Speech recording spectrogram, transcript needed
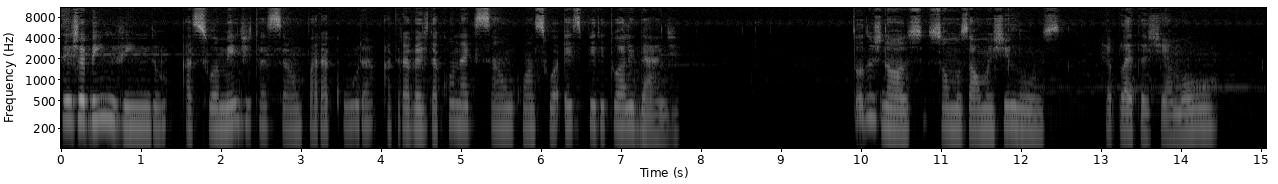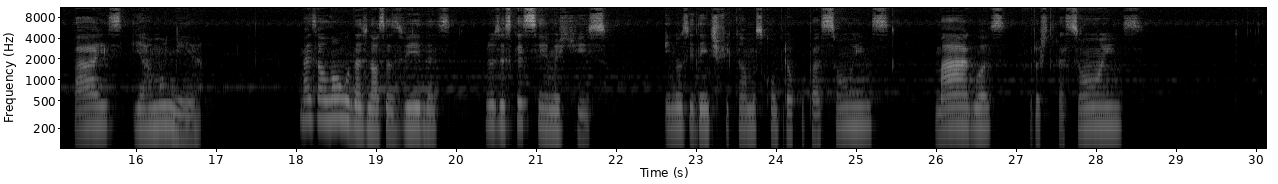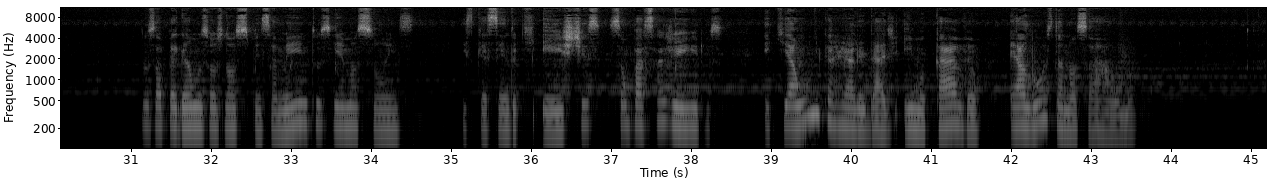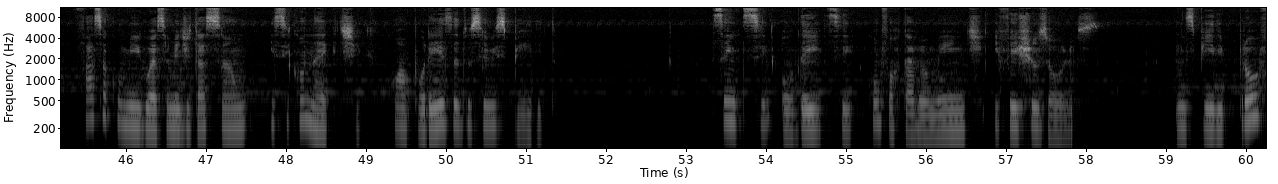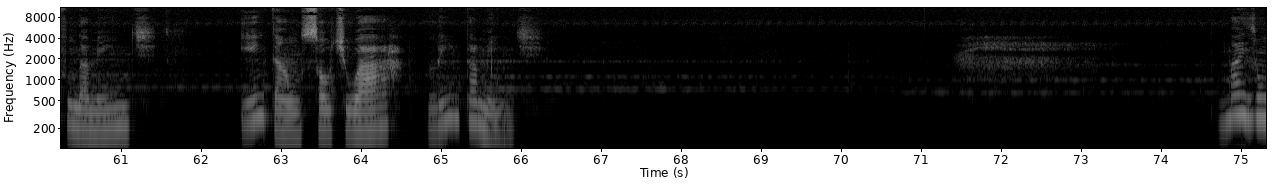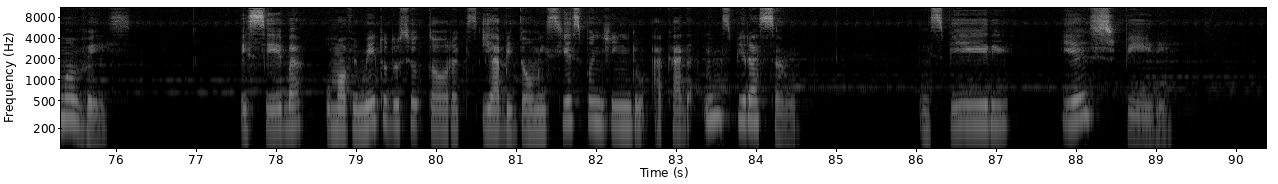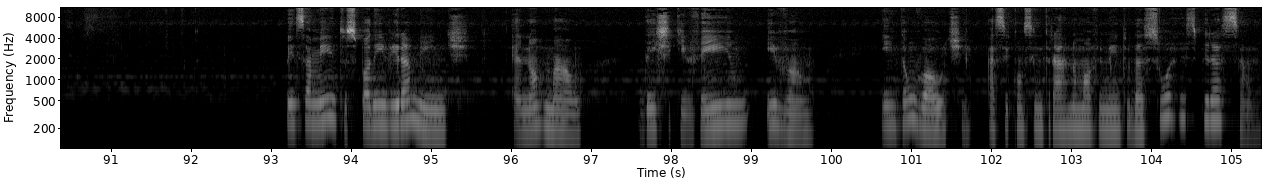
Seja bem-vindo à sua meditação para a cura através da conexão com a sua espiritualidade. Todos nós somos almas de luz, repletas de amor, paz e harmonia. Mas ao longo das nossas vidas, nos esquecemos disso e nos identificamos com preocupações, mágoas, frustrações nos apegamos aos nossos pensamentos e emoções, esquecendo que estes são passageiros e que a única realidade imutável é a luz da nossa alma. Faça comigo essa meditação e se conecte com a pureza do seu espírito. Sente-se ou deite-se confortavelmente e feche os olhos. Inspire profundamente e então solte o ar lentamente. Mais uma vez, perceba o movimento do seu tórax e abdômen se expandindo a cada inspiração. Inspire e expire. Pensamentos podem vir à mente, é normal, deixe que venham e vão, e então volte a se concentrar no movimento da sua respiração.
